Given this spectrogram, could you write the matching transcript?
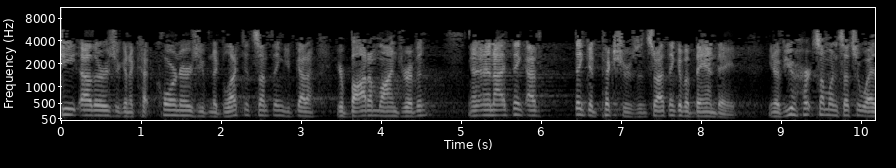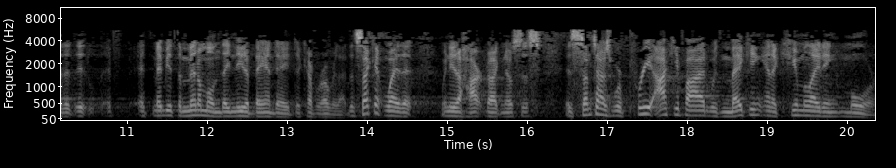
cheat others. You're going to cut corners. You've neglected something. You've got a, your bottom line driven. And, and I think I've think in pictures, and so I think of a band-aid. You know, if you hurt someone in such a way that it, if, maybe at the minimum they need a band-aid to cover over that. The second way that we need a heart diagnosis is sometimes we're preoccupied with making and accumulating more.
